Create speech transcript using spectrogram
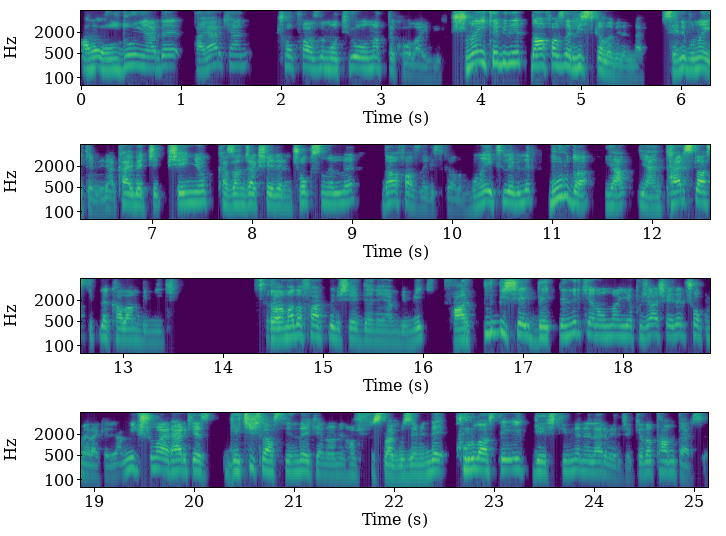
ama olduğun yerde kayarken çok fazla motive olmak da kolay değil. Şuna itebilir, daha fazla risk alabilirler. Seni buna itebilir. Yani kaybedecek bir şeyin yok, kazanacak şeylerin çok sınırlı. Daha fazla risk alın. Buna itilebilir. Burada ya, yani ters lastikle kalan bir Mick, sıralamada farklı bir şey deneyen bir Mick, farklı bir şey beklenirken ondan yapacağı şeyleri çok merak ediyor. Yani Mick Schumacher herkes geçiş lastiğindeyken örneğin hafif ıslak bir zeminde kuru lastiğe ilk geçtiğinde neler verecek ya da tam tersi.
